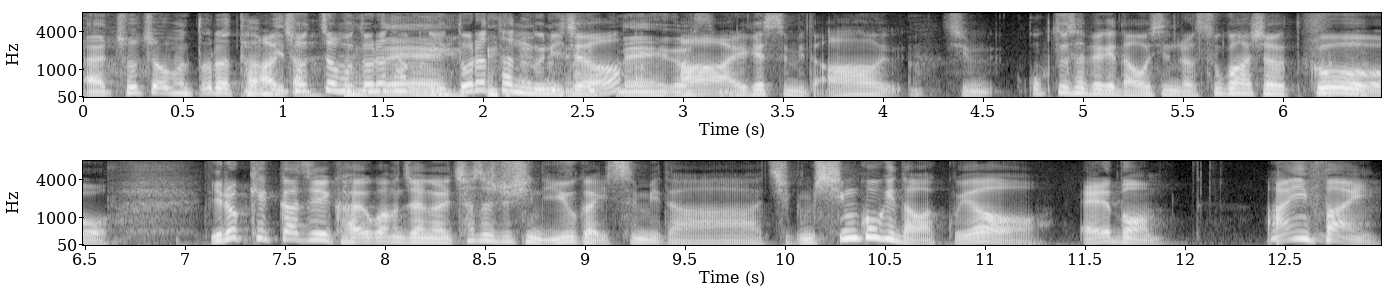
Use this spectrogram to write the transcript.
아, 초점은 또렷합니다. 아, 초점은 또렷한, 네. 이 또렷한 눈이죠? 네, 그렇습니다. 아, 알겠습니다. 아, 지금 꼭두 새벽에 나오시느라 수고하셨고, 이렇게까지 가요광장을 찾아주신 이유가 있습니다. 지금 신곡이 나왔고요. 앨범, I'm Fine.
